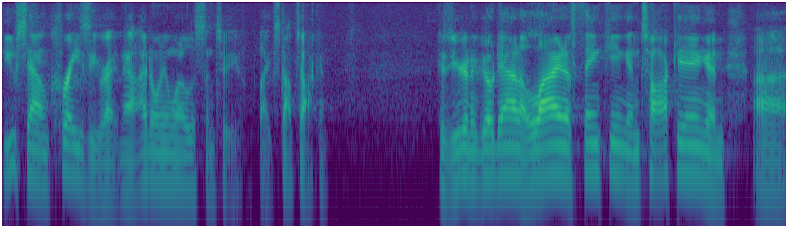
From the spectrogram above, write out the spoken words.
you sound crazy right now. I don't even want to listen to you. Like, stop talking. Because you're going to go down a line of thinking and talking and uh,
